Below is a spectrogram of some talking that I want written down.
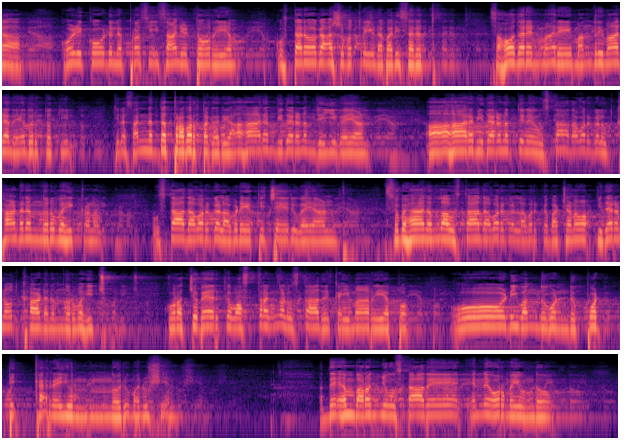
കോഴിക്കോട് ലെപ്രസി സാനിറ്റോറിയം കുഷ്ഠരോഗ ആശുപത്രിയുടെ പരിസരത്ത് സഹോദരന്മാരെ മന്ത്രിമാരെ നേതൃത്വത്തിൽ ചില സന്നദ്ധ പ്രവർത്തകർ ആഹാരം വിതരണം ചെയ്യുകയാണ്. ആഹാര വിതരണത്തിന് ഉസ്താദ് അവർകൾ ഉദ്ഘാടനം നിർവഹിക്കണം. ഉസ്താദ് അവർകൾ അവിടെ എത്തിച്ചേരുകയാണ്. സുബാനല്ല ഉസ്താദ് അവർകൾ അവർക്ക് ഭക്ഷണ വിതരണോദ്ഘാടനം നിർവഹിച്ചു. കുറച്ചു പേർക്ക് വസ്ത്രങ്ങൾ ഉസ്താദ് കൈമാറിയപ്പോ ഓടി വന്നുകൊണ്ട് പൊട്ടിക്കരയുന്നൊരു മനുഷ്യൻ. അദ്ദേഹം പറഞ്ഞു ഉസ്താദേ എന്നെ ഓർമ്മയുണ്ടോ?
